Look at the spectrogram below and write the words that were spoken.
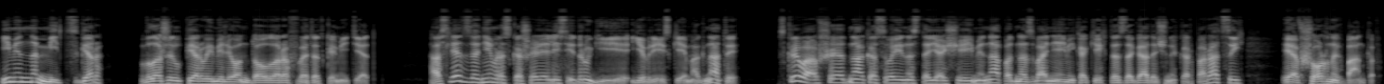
Именно Митцгер вложил первый миллион долларов в этот комитет, а вслед за ним раскошелились и другие еврейские магнаты, скрывавшие, однако, свои настоящие имена под названиями каких-то загадочных корпораций и офшорных банков.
